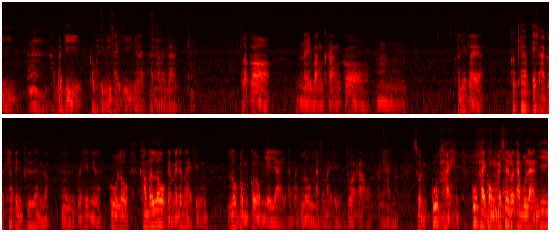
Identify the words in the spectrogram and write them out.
ดีอ่า คำว่าดีก็หมายถึงนิสัยดีนี่แหละนะครับอาจารย์ค่ะ แล้วก็ในบางครั้งก็อืมเขาเรียกอะไรอะก็แค่ HR ก็แค่เป็นเพื่อนเนาะเอออืมเพื่อที่นี่แหละ กู้โลกคำว่าโลกเนี่ยไม่ได้หมายถึงโลกกลมๆใหญ่ๆทั้งหมดอืมโลกอาจจะหมายถึงตัวเราก็ได้ค่ะเนาะส่วนกู้ภัย กู้ภัยคงไม่ใช่รถแอมบูเลนที่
